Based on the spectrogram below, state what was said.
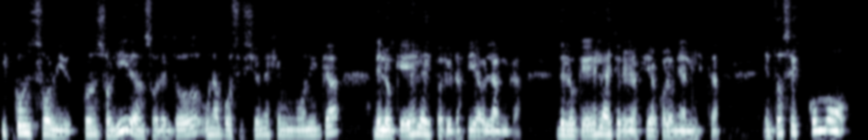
y consolidan sobre todo una posición hegemónica de lo que es la historiografía blanca, de lo que es la historiografía colonialista. Entonces, ¿cómo,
